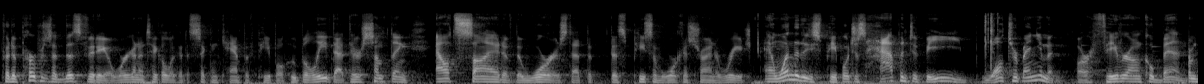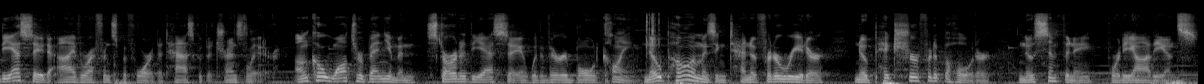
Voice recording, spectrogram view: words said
For the purpose of this video, we're going to take a look at the second camp of people who believe that there's something outside of the words that the, this piece of work is trying to reach. And one of these people just happened to be Walter Benjamin, our favorite Uncle Ben. From the essay that I've referenced before, The Task of the Translator, Uncle Walter Benjamin started the essay with a very bold claim. No poem is intended for the reader, no picture for the beholder, no symphony for the audience.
